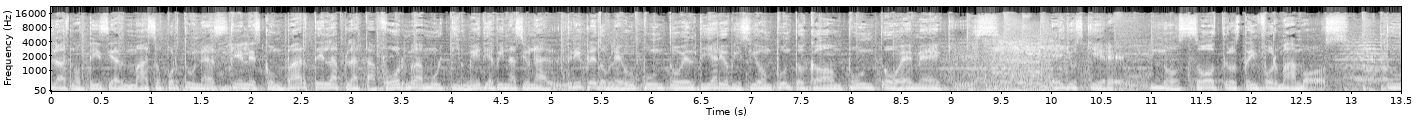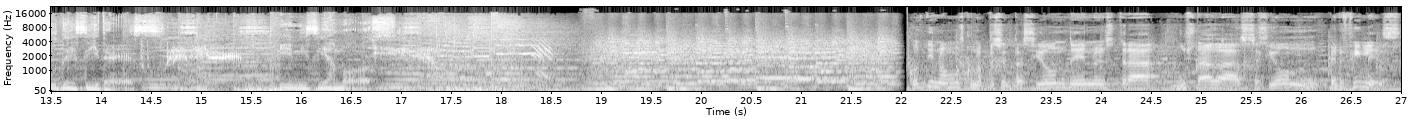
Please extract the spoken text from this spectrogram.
Las noticias más oportunas que les comparte la plataforma multimedia binacional www.eldiariovision.com.mx. Ellos quieren, nosotros te informamos. Tú decides. Tú decides. Iniciamos. Continuamos con la presentación de nuestra gustada sección Perfiles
